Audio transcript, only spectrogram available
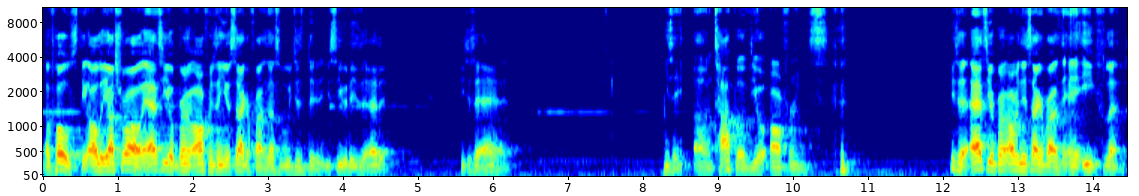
of hosts, the all of Yasharal, add to your burnt offerings and your sacrifices. That's what we just did. You see what he just added? He just said add. He said, on top of your offerings. he said, add to your burnt offerings and sacrifices and eat flesh.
